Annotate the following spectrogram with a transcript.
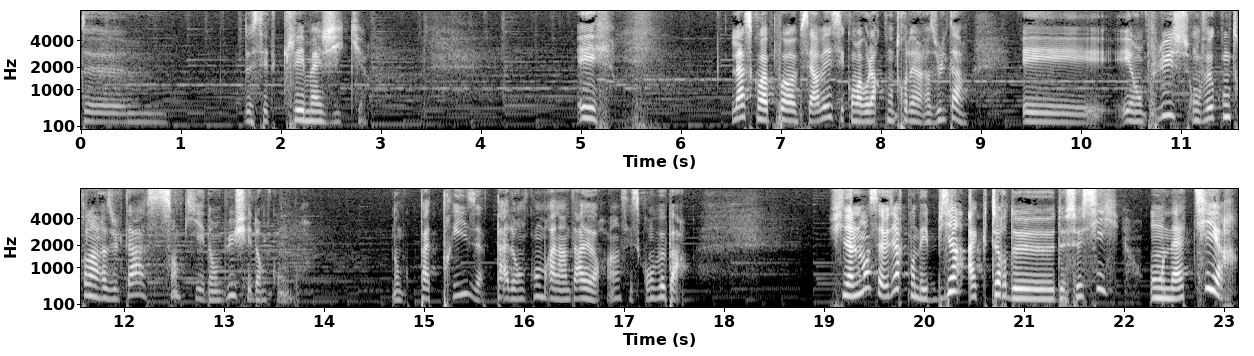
de, de cette clé magique. Et là, ce qu'on va pouvoir observer, c'est qu'on va vouloir contrôler un résultat. Et, en plus, on veut contrôler un résultat sans qu'il y ait d'embûches et d'encombre. Donc pas de prise, pas d'encombre à l'intérieur, hein, c'est ce qu'on veut pas. Finalement, ça veut dire qu'on est bien acteur de, de ceci. On attire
